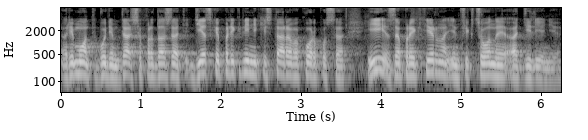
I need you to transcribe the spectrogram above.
ремонт будем дальше продолжать детской поликлиники старого корпуса и запроектировано инфекционное отделение.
